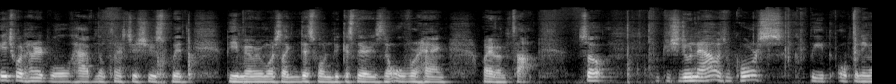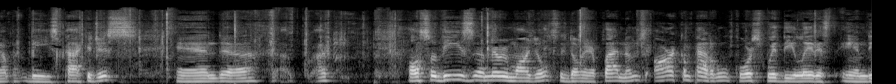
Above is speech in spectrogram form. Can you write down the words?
H100 will have no clearance issues with the memory modules like this one because there is no overhang right on top. So what you should do now is of course complete opening up these packages and uh, also these uh, memory modules, the Dominator Platinums, are compatible of course with the latest AMD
